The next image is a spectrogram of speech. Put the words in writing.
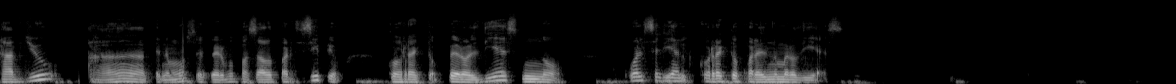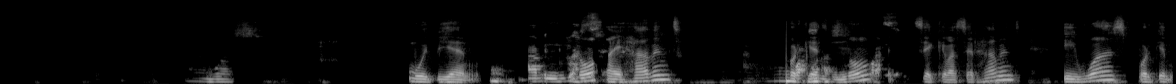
have you? Ah, tenemos el verbo pasado participio. Correcto, pero el 10 no. ¿Cuál sería el correcto para el número 10? Was. Muy bien. No. I haven't. Porque Was. no, sé que va a ser haven't. Y was porque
